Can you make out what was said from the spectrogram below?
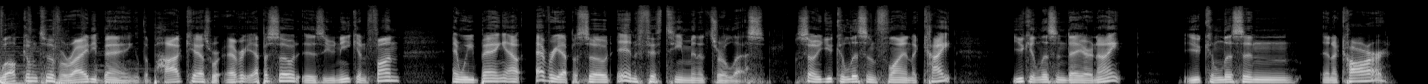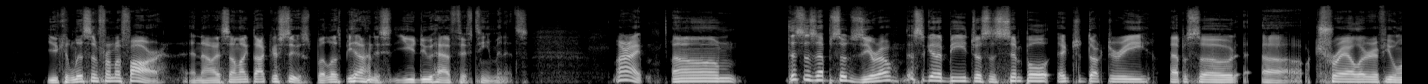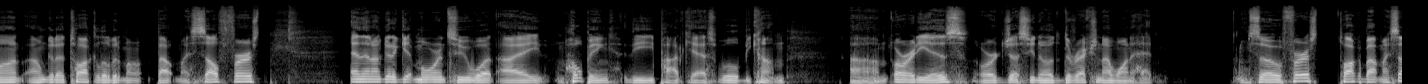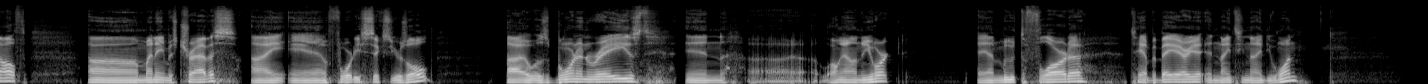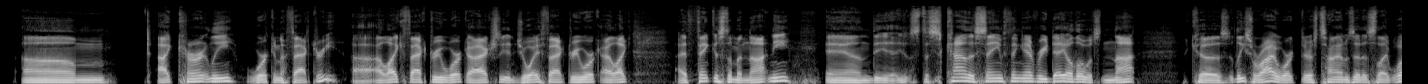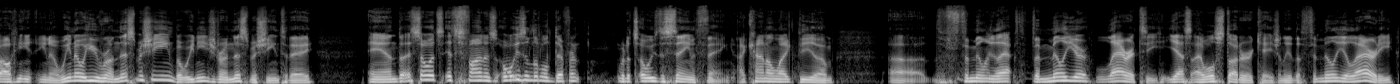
welcome to Variety Bang, the podcast where every episode is unique and fun, and we bang out every episode in 15 minutes or less. So you can listen flying a kite, you can listen day or night, you can listen in a car, you can listen from afar. And now I sound like Dr. Seuss, but let's be honest, you do have 15 minutes. All right. Um this is episode 0. This is going to be just a simple introductory episode uh trailer if you want. I'm going to talk a little bit about myself first and then I'm going to get more into what I am hoping the podcast will become. Um, already is, or just you know the direction I want to head. So first, talk about myself. Um, my name is Travis. I am 46 years old. I was born and raised in uh, Long Island, New York, and moved to Florida, Tampa Bay area in 1991. Um, I currently work in a factory. Uh, I like factory work. I actually enjoy factory work. I like, I think it's the monotony and the, it's this kind of the same thing every day, although it's not. Because at least where I work, there's times that it's like, well, he, you know, we know you run this machine, but we need you to run this machine today, and uh, so it's it's fun. It's always a little different, but it's always the same thing. I kind of like the um, uh, the familiar familiarity. Yes, I will stutter occasionally. The familiarity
